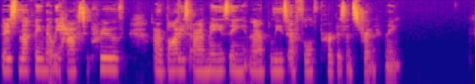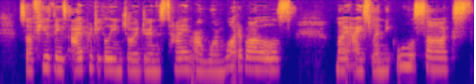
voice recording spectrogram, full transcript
There's nothing that we have to prove. Our bodies are amazing and our bleeds are full of purpose and strengthening. So, a few things I particularly enjoy during this time are warm water bottles, my Icelandic wool socks,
